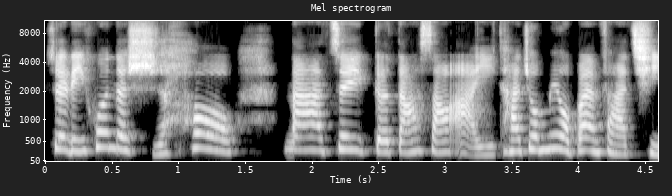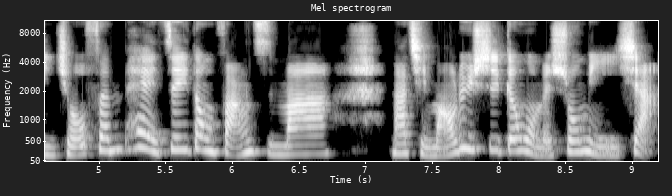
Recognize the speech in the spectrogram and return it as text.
所以离婚的时候，那这个打扫阿姨她就没有办法请求分配这一栋房子吗？那请毛律师跟我们说明一下。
